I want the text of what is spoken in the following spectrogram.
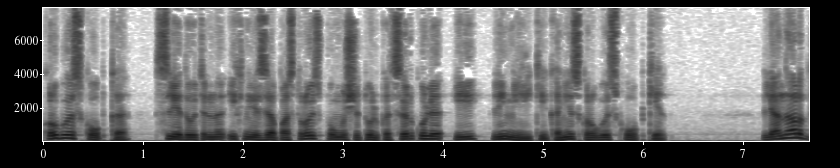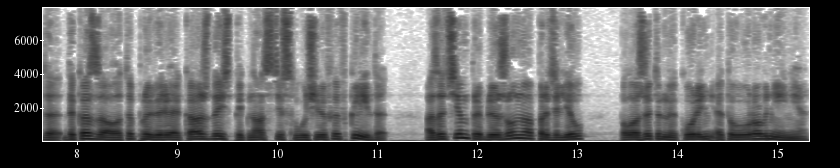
Круглая скобка. Следовательно, их нельзя построить с помощью только циркуля и линейки. Конец круглой скобки. Леонардо доказал это, проверяя каждый из 15 случаев Эвклида, а затем приближенно определил положительный корень этого уравнения,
